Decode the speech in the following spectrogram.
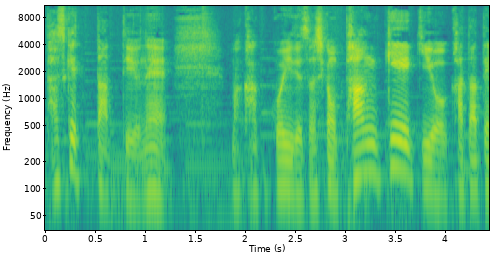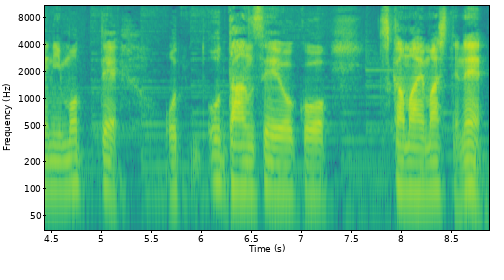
助けたっていうね、まあ、かっこいいです。しかもパンケーキを片手に持って、お、お男性をこう、捕まえましてね、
